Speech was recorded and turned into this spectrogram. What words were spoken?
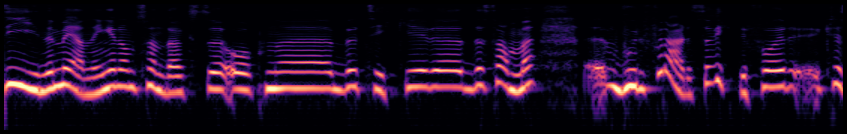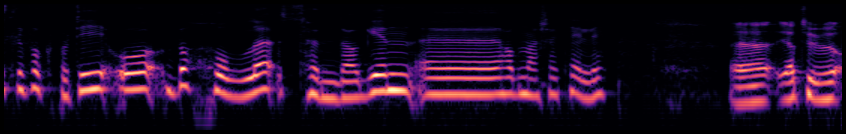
dine meninger om søndagsåpne butikker det samme. Hvorfor er det så viktig for Kristelig Folkeparti å beholde søndag? Søndagen, eh, hadde nær sagt hellig? Eh, jeg tror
